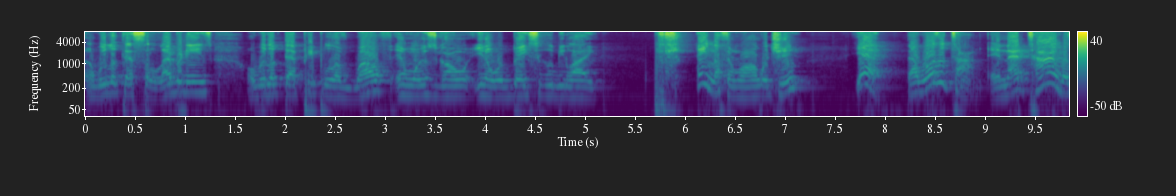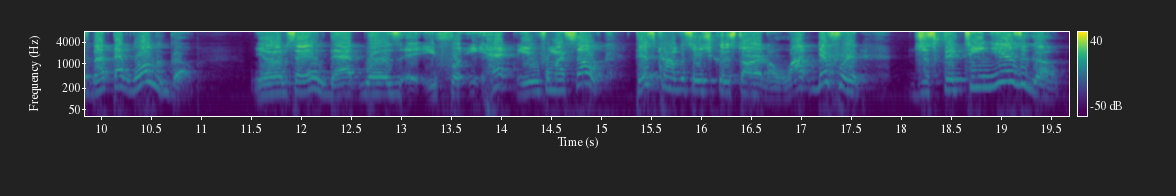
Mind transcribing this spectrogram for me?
or we looked at celebrities or we looked at people of wealth and was going, you know, would basically be like, ain't nothing wrong with you. Yeah, that was a time. And that time was not that long ago. You know what I'm saying? That was eh, for heck, even for myself. This conversation could have started a lot different just 15 years ago.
